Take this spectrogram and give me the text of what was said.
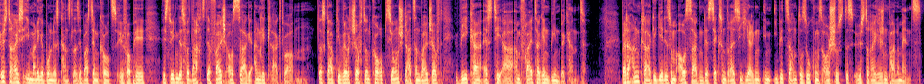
Österreichs ehemaliger Bundeskanzler Sebastian Kurz, ÖVP, ist wegen des Verdachts der Falschaussage angeklagt worden. Das gab die Wirtschafts- und Korruptionsstaatsanwaltschaft WKStA am Freitag in Wien bekannt. Bei der Anklage geht es um Aussagen des 36-Jährigen im Ibiza-Untersuchungsausschuss des österreichischen Parlaments.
